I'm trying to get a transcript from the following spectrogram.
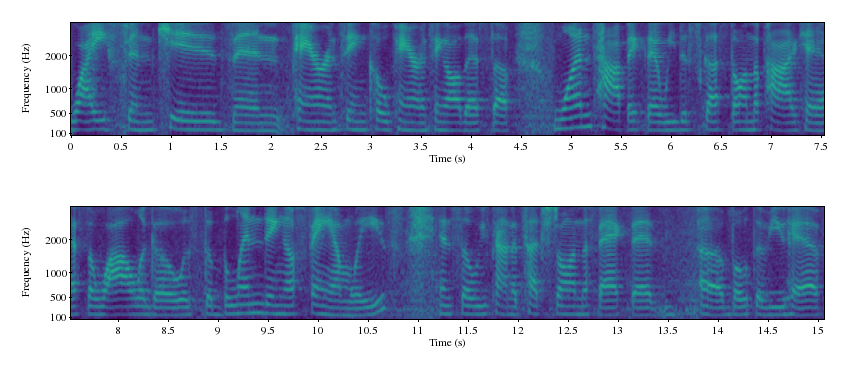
wife and kids and parenting, co parenting, all that stuff. One topic that we discussed on the podcast a while ago was the blending of families. And so we've kind of touched on the fact that uh, both of you have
